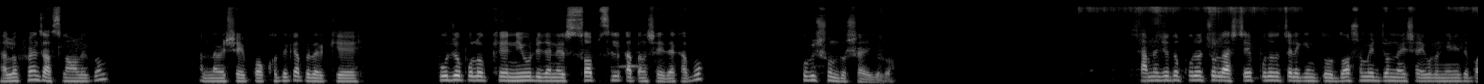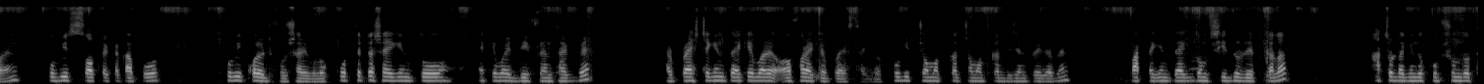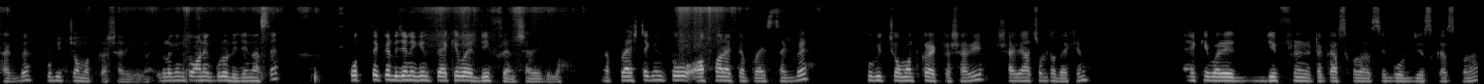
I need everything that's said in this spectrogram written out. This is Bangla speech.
হ্যালো ফ্রেন্ডস, আসসালামু আলাইকুম। আন্নামের সেই পক্ষ থেকে আপনাদেরকে পুজো উপলক্ষে নিউ ডিজাইনের সফট সিল্ক কাতান শাড়ি দেখাবো। খুবই সুন্দর শাড়িগুলো। সামনে যেহেতু পুজো চলে আসছে, পুজোতে চাইলে কিন্তু দশমীর জন্য এই শাড়িগুলো নিয়ে নিতে পারেন। খুবই সফট একটা কাপড়, খুবই কোয়ালিটিফুল শাড়িগুলো। প্রত্যেকটা শাড়ি কিন্তু একেবারে ডিফারেন্ট থাকবে। আর প্রাইসটা কিন্তু একেবারে অফার একটা প্রাইস থাকবে। খুবই চমৎকার চমৎকার ডিজাইন পেয়ে যাবেন। পাটটা কিন্তু একদম সিঁদুর রেড কালার আঁচলটা কিন্তু খুব সুন্দর থাকবে, খুবই চমৎকার শাড়িগুলো। এগুলো কিন্তু অনেকগুলো ডিজাইন আছে, প্রত্যেকটা ডিজাইনে কিন্তু একেবারে ডিফারেন্ট শাড়িগুলো। আর প্রাইসটা কিন্তু অফার একটা প্রাইস থাকবে, খুবই চমৎকার একটা শাড়ি। শাড়ি আঁচলটা দেখেন, একেবারে ডিফারেন্ট একটা কাজ করা আছে গর্জিয়াস কাজ করা।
